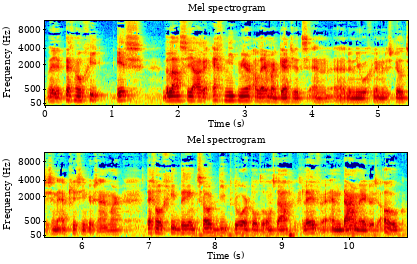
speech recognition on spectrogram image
weet je, technologie is de laatste jaren echt niet meer alleen maar gadgets en eh, de nieuwe glimmende speeltjes en appjes die er zijn. Maar technologie dringt zo diep door tot ons dagelijks leven. En daarmee dus ook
